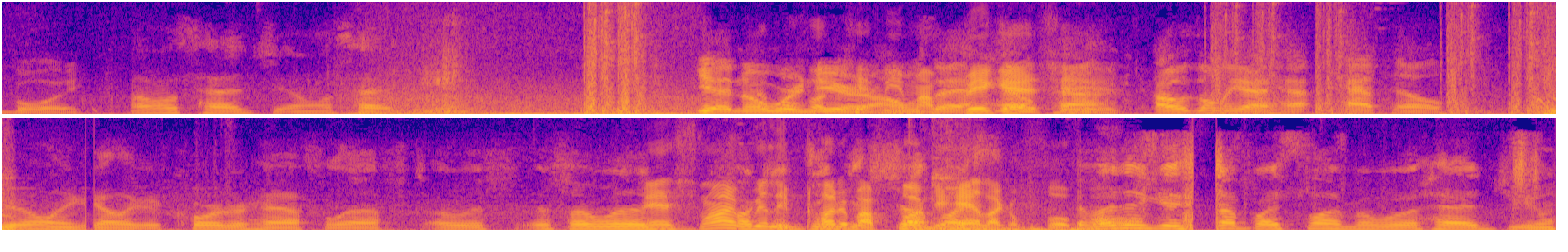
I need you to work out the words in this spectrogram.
boy. I almost had you. I almost had you. Yeah, nowhere near. I me in was my big ass half- head. I was only at half, half health. You only got like a quarter half left. Oh, if if I would Man, have. slime really putted my fucking head like a football. If I didn't get shot by slime, I would have had you.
